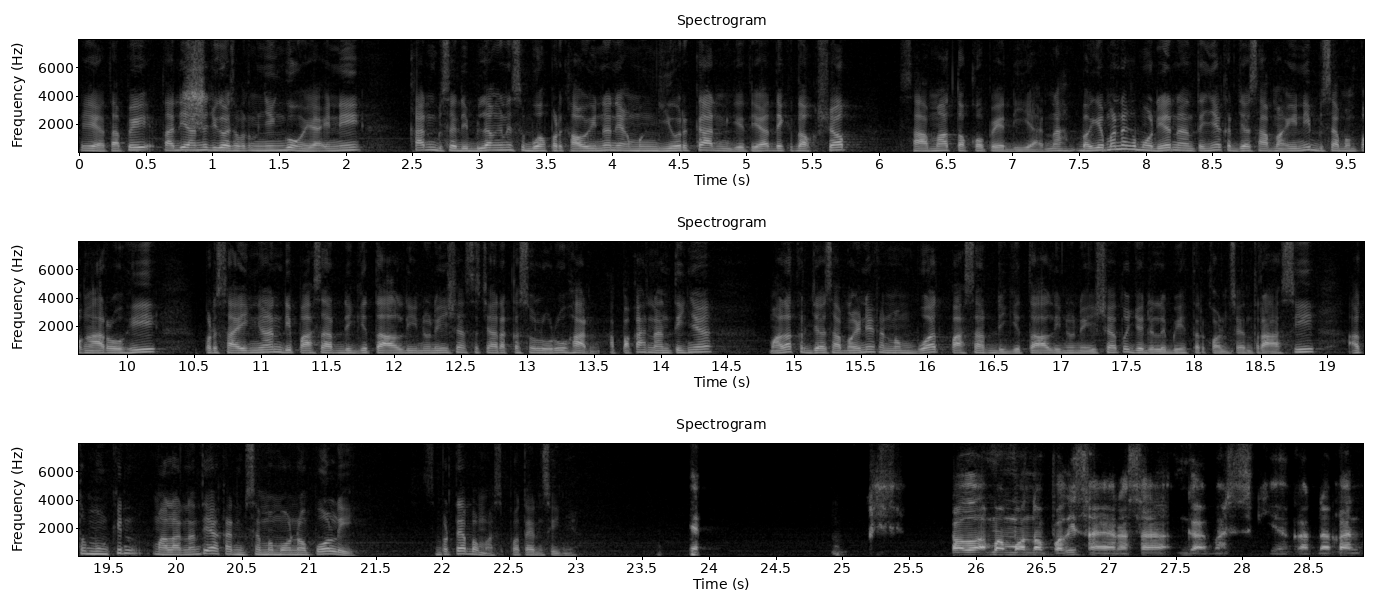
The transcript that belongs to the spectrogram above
Iya, tapi tadi Anda juga sempat menyinggung ya, ini kan bisa dibilang ini sebuah perkawinan yang menggiurkan gitu ya, TikTok Shop sama Tokopedia. Nah, bagaimana kemudian nantinya kerjasama ini bisa mempengaruhi persaingan di pasar digital di Indonesia secara keseluruhan? Apakah nantinya malah kerjasama ini akan membuat pasar digital di Indonesia tuh jadi lebih terkonsentrasi atau mungkin malah nanti akan bisa memonopoli? Seperti apa mas potensinya? Ya. Kalau memonopoli saya rasa nggak mas ya karena kan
